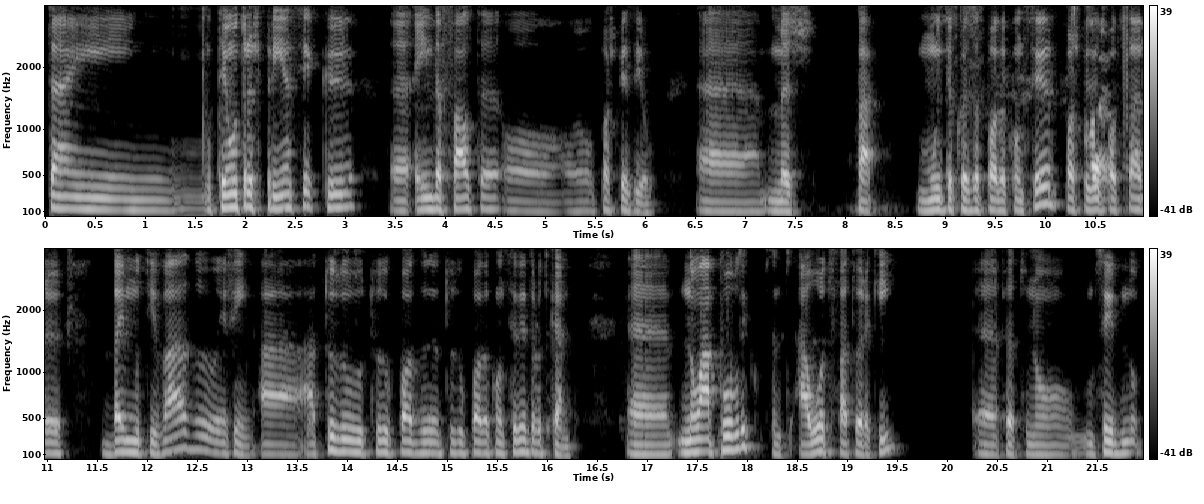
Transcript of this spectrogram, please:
tem, tem outra experiência que uh, ainda falta ao, ao pós-Pisil. Uh, mas, pá, muita coisa pode acontecer, pode, claro. pode estar eh, bem motivado, enfim, há, há tudo tudo pode tudo pode acontecer dentro do campo. Uh, não há público, portanto há outro fator aqui. Uh, portanto não, não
